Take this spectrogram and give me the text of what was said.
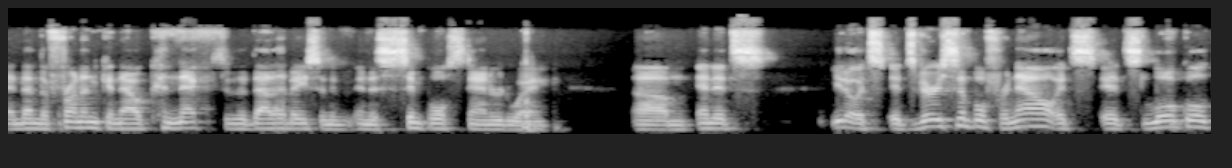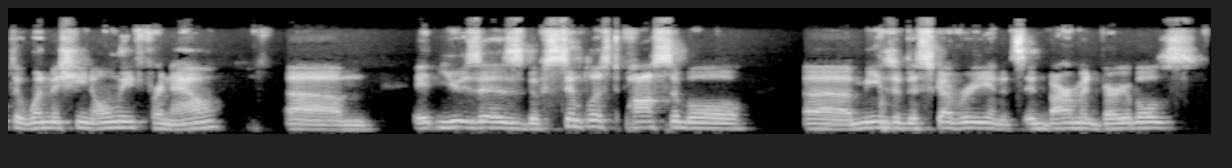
And then the front end can now connect to the database in a, in a simple standard way. Um, and it's you know it's it's very simple for now. It's it's local to one machine only for now. Um, it uses the simplest possible uh, means of discovery and its environment variables,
